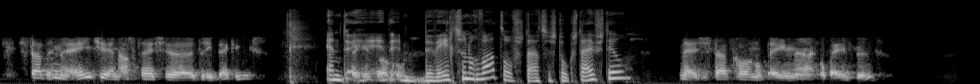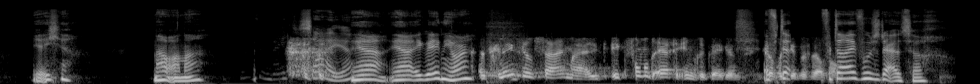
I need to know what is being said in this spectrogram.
Ze staat in een eentje en achter heeft ze drie backings. En eh, eh, beweegt ze nog wat? Of staat ze stokstijf stil? Nee, ze staat gewoon op één, eh, op één punt. Jeetje. Nou, Anna. Saai, hè? Ja, ja, ik weet niet hoor. Het klinkt heel saai, maar ik, ik vond het erg indrukwekkend. Er Vertel, even hoe ze eruit zag.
